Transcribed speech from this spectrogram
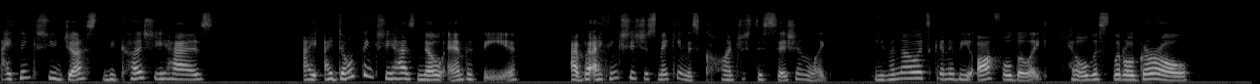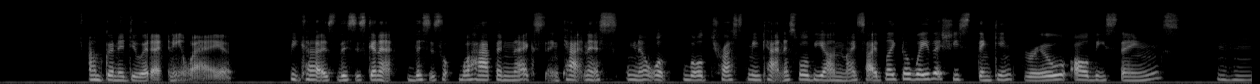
I think she just because she has I I don't think she has no empathy. But I think she's just making this conscious decision like even though it's going to be awful to like kill this little girl I'm going to do it anyway because this is going to this is what will happen next and Katniss, you know, will will trust me Katniss will be on my side like the way that she's thinking through all these things Mm-hmm.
